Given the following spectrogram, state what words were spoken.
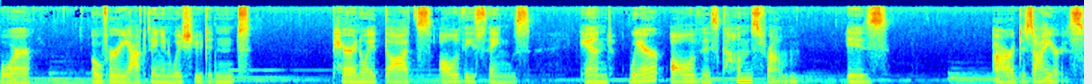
or overreacting and wish you didn't paranoid thoughts, all of these things. And where all of this comes from is our desires.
